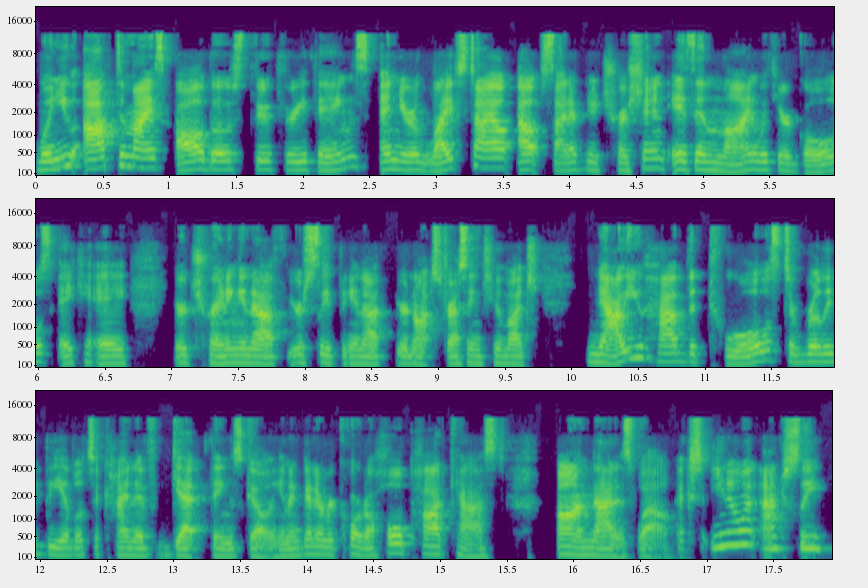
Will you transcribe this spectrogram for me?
When you optimize all those through three things and your lifestyle outside of nutrition is in line with your goals, AKA you're training enough, you're sleeping enough, you're not stressing too much, now you have the tools to really be able to kind of get things going. And I'm going to record a whole podcast on that as well. Actually, you know what? Actually,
